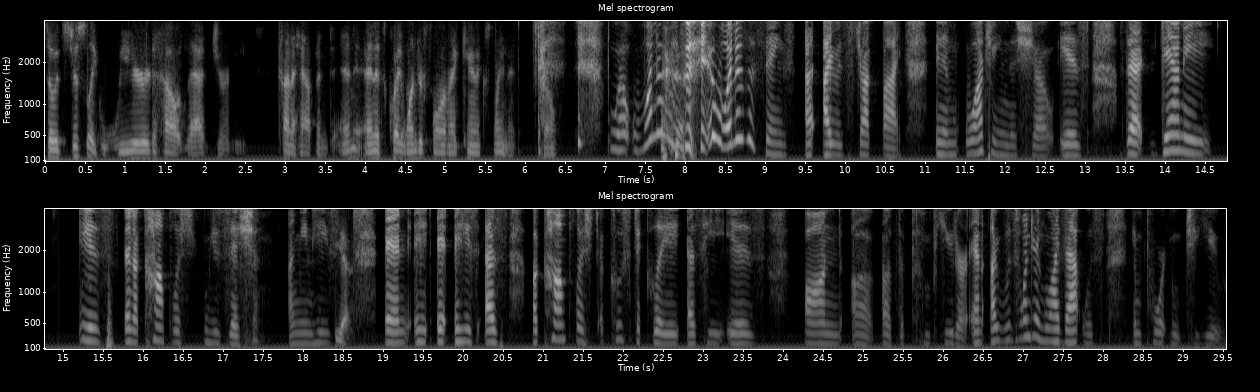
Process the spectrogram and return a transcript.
so it's just like weird how that journey kind of happened, and and it's quite wonderful, and I can't explain it. So. well, one of the one of the things I, I was struck by in watching this show is that Danny is an accomplished musician. I mean, he's yes. and he, he's as accomplished acoustically as he is on uh, uh, the computer. And I was wondering why that was important to you.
